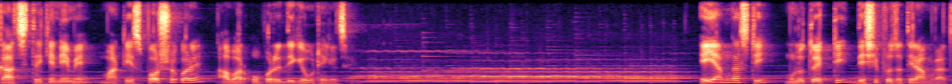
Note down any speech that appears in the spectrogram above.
গাছ থেকে নেমে মাটি স্পর্শ করে আবার ওপরের দিকে উঠে গেছে। এই আম গাছটি মূলত একটি দেশি প্রজাতির আম গাছ।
